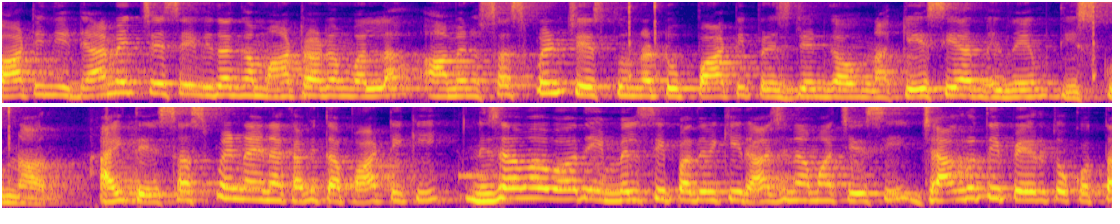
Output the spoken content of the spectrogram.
పార్టీని డ్యామేజ్ చేసే విధంగా మాట్లాడడం వల్ల ఆమెను సస్పెండ్ చేస్తున్నట్టు పార్టీ ప్రెసిడెంట్గా ఉన్న కేసీఆర్ నిర్ణయం తీసుకున్నారు. అయితే సస్పెండ్ అయిన కవిత పార్టీకి నిజామాబాద్ ఎమ్మెల్సీ పదవికి రాజీనామా చేసి జాగృతి పేరుతో కొత్త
